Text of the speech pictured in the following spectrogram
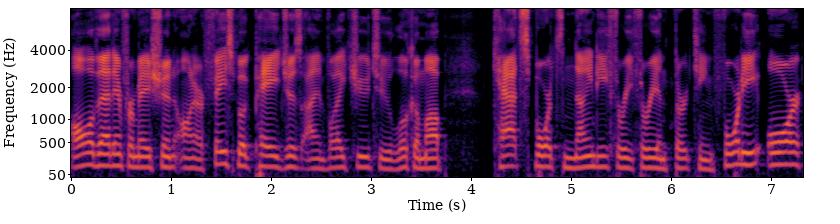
All of that information on our Facebook pages. I invite you to look them up Cat Sports 93.3 and 1340 or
